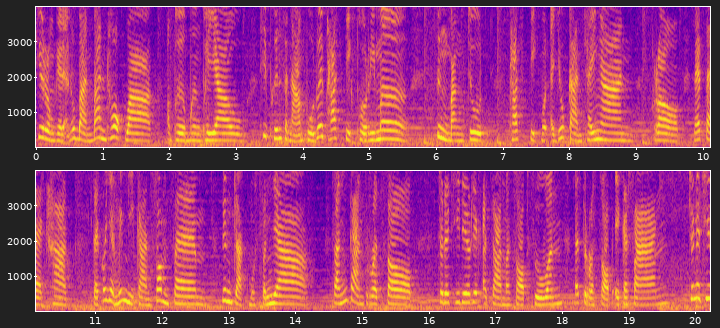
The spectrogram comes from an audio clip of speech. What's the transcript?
ที่โรงเรียนอนุบาลบ้านโทกวากอำเภอเมืองพะเยา ที่พื้นสนามปูด้วยพลาสติกโพลิเมอร์ ซึ่งบางจุด พลาสติกหมดอายุการใช้งาน กรอบและแตกหัก แต่ก็ยังไม่มีการซ่อมแซม เนื่องจากหมดสัญญา หลังการตรวจสอบเจ้าหน้าที่ได้เรียกอาจารย์มาสอบสวน และตรวจสอบเอกสาร เจ้าหน้าที่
